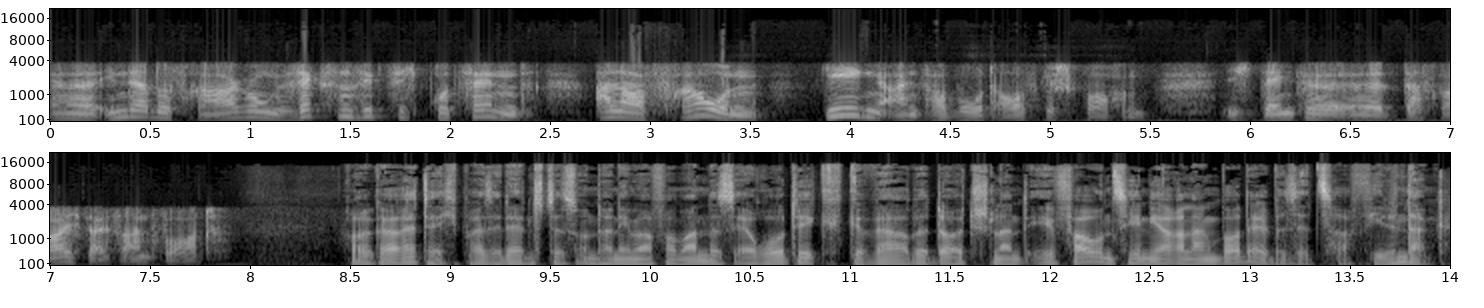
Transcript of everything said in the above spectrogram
äh, in der Befragung 76 Prozent aller Frauen gegen ein Verbot ausgesprochen. Ich denke, äh, das reicht als Antwort. Holger Rettich, Präsident des Unternehmerverbandes Erotik Gewerbe Deutschland e.V. und zehn Jahre lang Bordellbesitzer. Vielen Dank.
